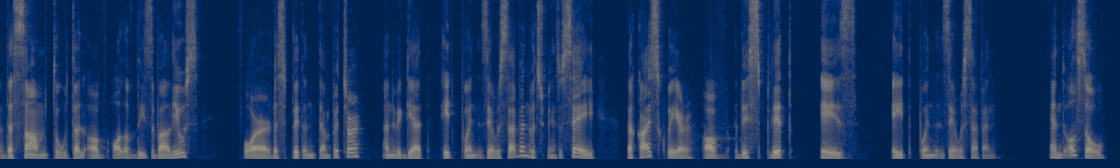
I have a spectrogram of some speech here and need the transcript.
the sum total of all of these values for the split on temperature. And we get 8.07, which means to say the chi-square of the split is 8.07. And also,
